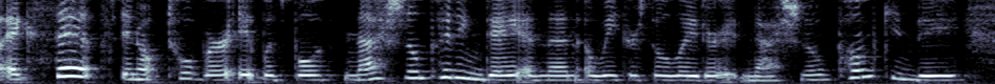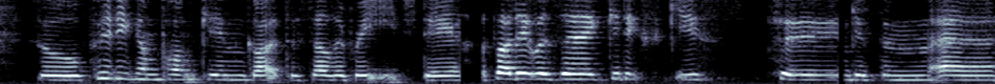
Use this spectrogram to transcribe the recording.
except in October it was both National Pudding Day and then a week or so later National Pumpkin Day so pudding and pumpkin got to celebrate each day. I thought it was a good excuse to give them uh,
